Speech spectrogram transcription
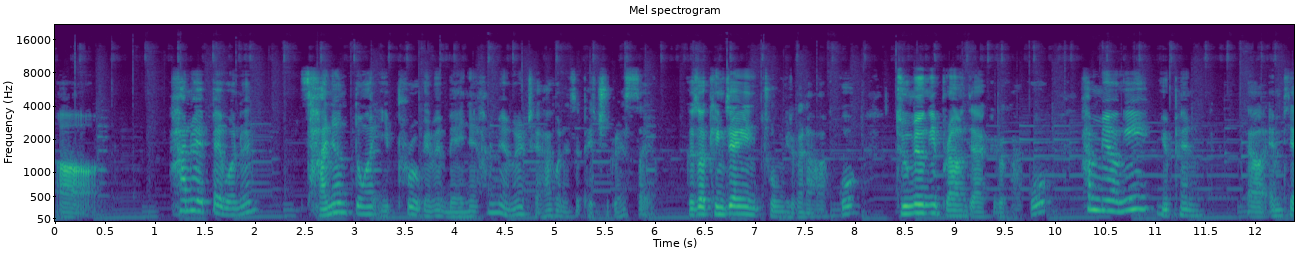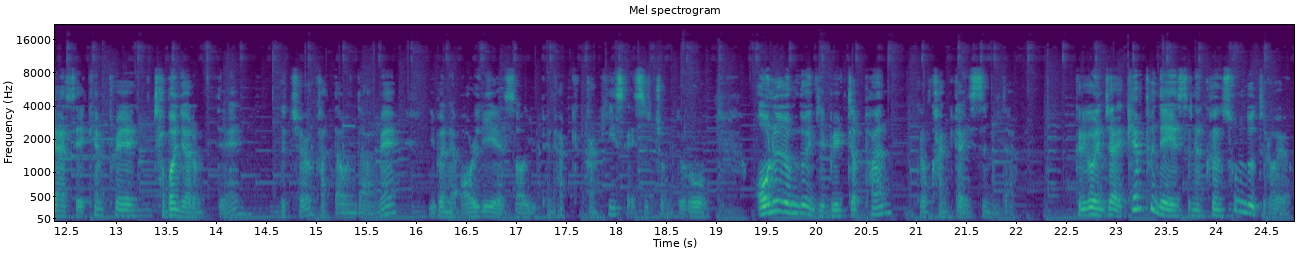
어, 한 회 빼고는 4년 동안 이 프로그램에 매년 한 명을 저희 학원에서 배출을 했어요. 그래서 굉장히 좋은 결과가 나왔고 두 명이 브라운 대학교로 가고 한 명이 유펜 어, MTRC 캠프에 저번 여름 때 그쵸 갔다 온 다음에 이번에 얼리에서 유펜에 합격한 케이스가 있을 정도로 어느 정도 이제 밀접한 그런 관계가 있습니다. 그리고 이제 캠프 내에서는 그런 소문도 들어요.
